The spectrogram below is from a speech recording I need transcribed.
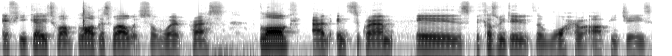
If you go to our blog as well, which is on WordPress, blog and Instagram is because we do the Warhammer RPGs.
